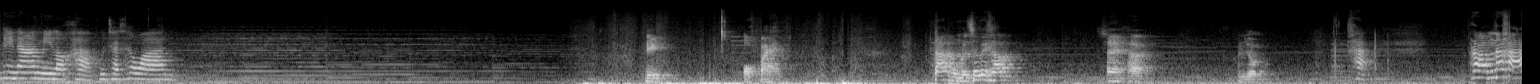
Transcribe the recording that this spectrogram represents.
ไม่น่ามีหรอกค่ะ คุณชัชวาน นี่ ออกไป ตามผมเลยใช่ไหมครับ ใช่ครับ คุณยก ค่ะ พร้อมนะคะ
